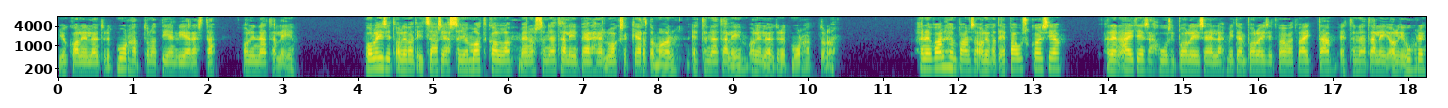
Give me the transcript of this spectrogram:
joka oli löytynyt murhattuna tien vierestä, oli Natalie. Poliisit olivat itse asiassa jo matkalla menossa Natalien perheen luokse kertomaan, että Natalie oli löytynyt murhattuna. Hänen vanhempansa olivat epäuskoisia. Hänen äitinsä huusi poliiseille, miten poliisit voivat väittää, että Natalie oli uhri,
